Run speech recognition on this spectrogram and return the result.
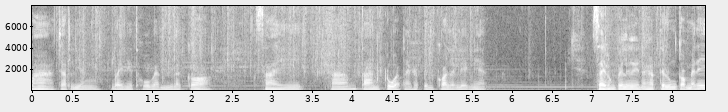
มาจัดเรียงไว้ในโถแบบนี้แล้วก็ใส่น้ำตาลกรวดนะครับ เป็นก้อนเล็กๆเนี่ยใส่ลงไปเลยนะครับ แต่ลุงต่อไม่ได้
